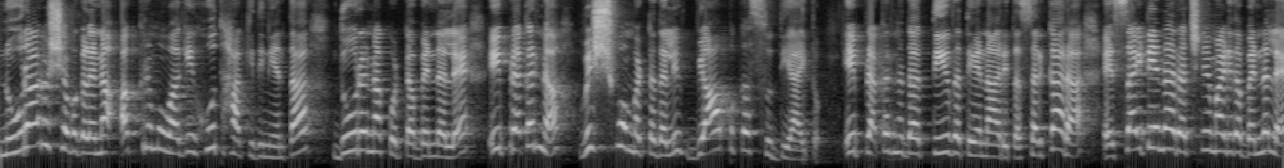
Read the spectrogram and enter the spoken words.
ನೂರಾರು ಶವಗಳನ್ನು ಅಕ್ರಮವಾಗಿ ಹೂತ್ ಹಾಕಿದ್ದೀನಿ ಅಂತ ದೂರನ್ನ ಕೊಟ್ಟ ಬೆನ್ನಲ್ಲೇ ಈ ಪ್ರಕರಣ ವಿಶ್ವ ಮಟ್ಟದಲ್ಲಿ ವ್ಯಾಪಕ ಸುದ್ದಿ ಆಯಿತು. ಈ ಪ್ರಕರಣದ ತೀವ್ರತೆಯನ್ನ ಅರಿತ ಸರ್ಕಾರ ಎಸ್ ಐ ಟಿಯನ್ನ ರಚನೆ ಮಾಡಿದ ಬೆನ್ನಲ್ಲೇ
